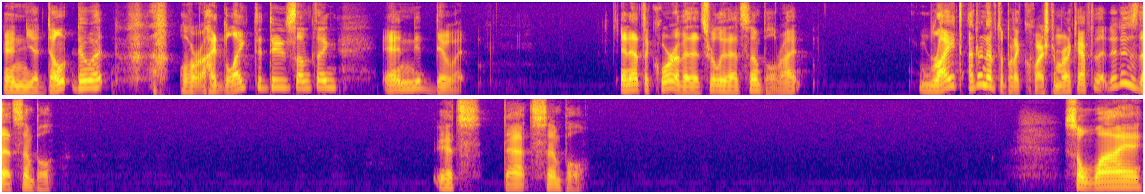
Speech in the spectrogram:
and you don't do it, or I'd like to do something and you do it. And at the core of it, it's really that simple, right? Right? I don't have to put a question mark after that. It is that simple. It's that simple. So why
